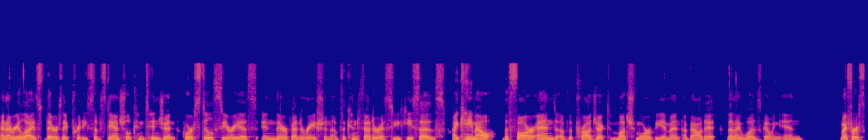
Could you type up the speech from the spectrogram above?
and I realized there's a pretty substantial contingent who are still serious in their veneration of the Confederacy, he says. I came out the far end of the project much more vehement about it than I was going in. My first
